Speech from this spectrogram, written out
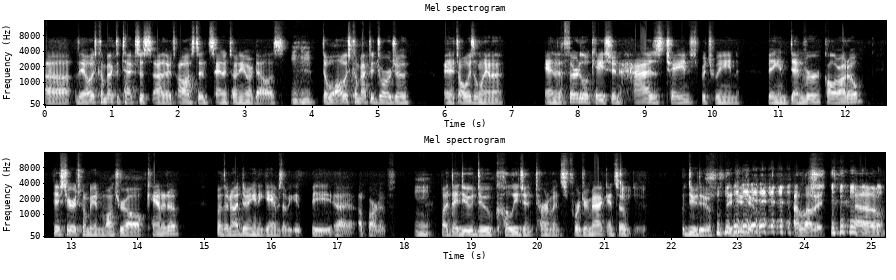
Uh, they always come back to Texas, either it's Austin, San Antonio, or Dallas. Mm-hmm. They will always come back to Georgia, and it's always Atlanta. And the third location has changed between being in Denver, Colorado. This year it's going to be in Montreal, Canada, but they're not doing any games that we could be uh, a part of. Mm. But they do do collegiate tournaments for DreamHack, and so Dude, do do they do do. I love it. Um,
